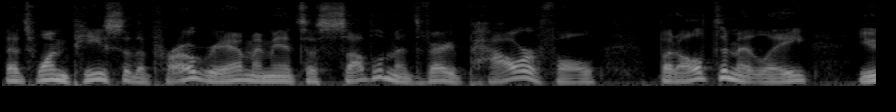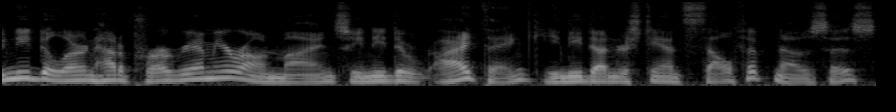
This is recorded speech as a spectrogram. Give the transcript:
that's one piece of the program. I mean, it's a supplement. It's very powerful. But ultimately, you need to learn how to program your own mind. So you need to, I think, you need to understand self hypnosis.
